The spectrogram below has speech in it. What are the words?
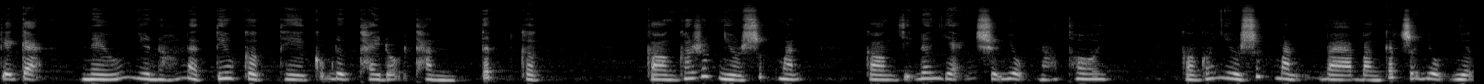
kể cả nếu như nó là tiêu cực thì cũng được thay đổi thành tích cực. Con có rất nhiều sức mạnh, còn chỉ đơn giản sử dụng nó thôi. Còn có nhiều sức mạnh và bằng cách sử dụng những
